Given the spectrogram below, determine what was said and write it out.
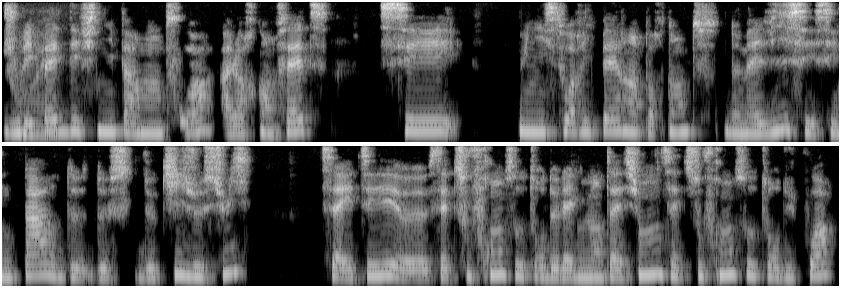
Je voulais pas être définie par mon poids, alors qu'en fait, c'est une histoire hyper importante de ma vie. C'est une part de qui je suis ça a été euh, cette souffrance autour de l'alimentation, cette souffrance autour du poids,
